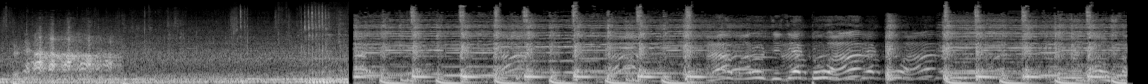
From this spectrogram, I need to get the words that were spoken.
dizer tu, ah?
